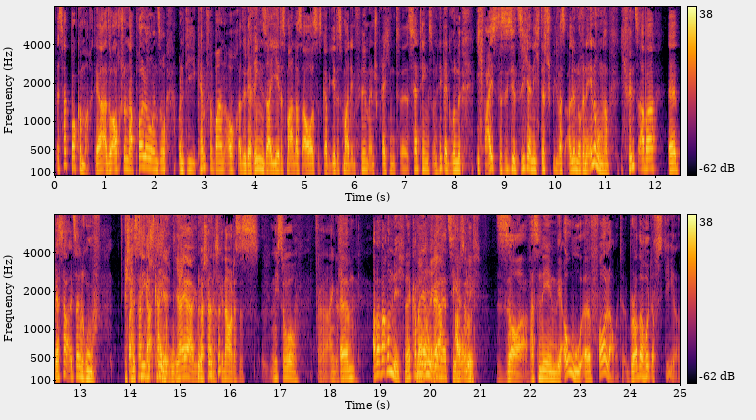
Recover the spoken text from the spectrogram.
es hat Bock gemacht, ja. Also auch schon Apollo und so. Und die Kämpfe waren auch, also der Ring sah jedes Mal anders aus. Es gab jedes Mal dem Film entsprechend äh, Settings und Hintergründe. Ich weiß, das ist jetzt sicher nicht das Spiel, was alle noch in Erinnerung haben. Ich find's aber äh, besser als sein Ruf. Ich Weil es hat gar keinen gespielt. Ruf. Ja, ja, wahrscheinlich, genau. Das ist nicht so äh, eingeschlagen. Ähm, aber warum nicht? Ne? Kann man Warum ja auch gerne Ja, erzählen. absolut. So, was nehmen wir? Oh, äh, Fallout, Brotherhood of Steel.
